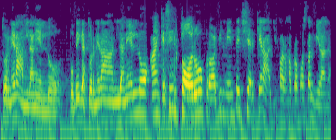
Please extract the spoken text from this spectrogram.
tornerà a Milanello. Pobega tornerà a Milanello anche se il Toro probabilmente cercherà di fare una proposta al Milan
